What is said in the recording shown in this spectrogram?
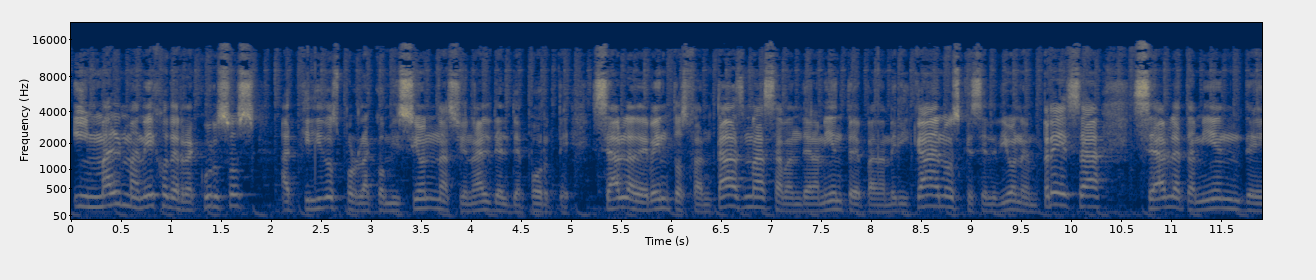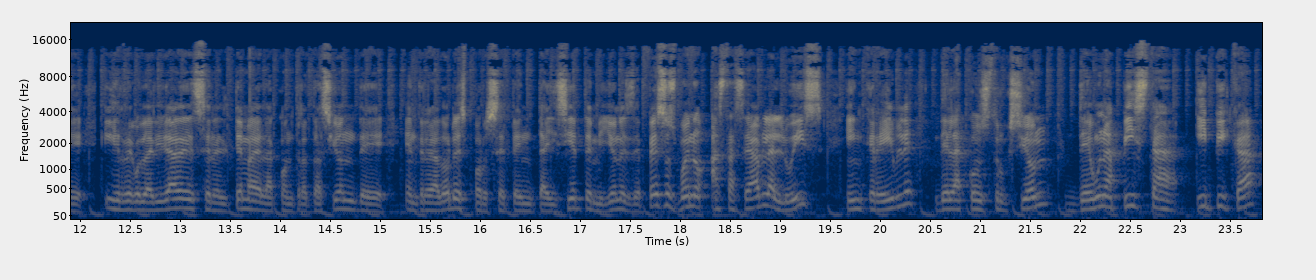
y mal manejo de recursos adquiridos por la Comisión Nacional del Deporte. Se habla de eventos fantasmas, abanderamiento de panamericanos que se le dio a una empresa, se habla también de irregularidades en el tema de la contratación de entrenadores por 77 millones de pesos. Bueno, hasta se habla, Luis, increíble, de la construcción de una pista hípica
